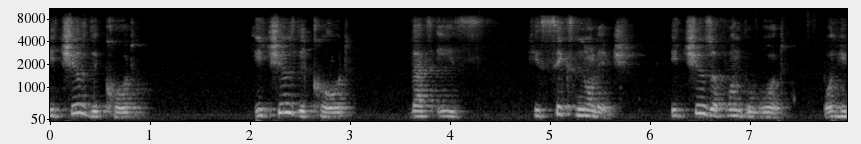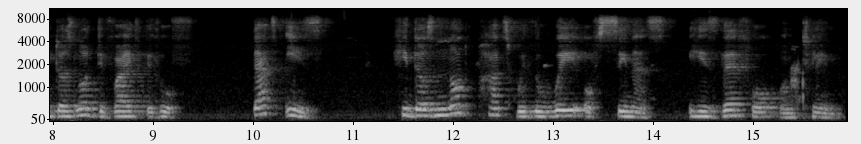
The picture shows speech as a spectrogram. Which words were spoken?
He chews the cud, he chews the cud, that is, he seeks knowledge. He chews upon the word, but he does not divide the hoof. That is, he does not part with the way of sinners. He is therefore unclean.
